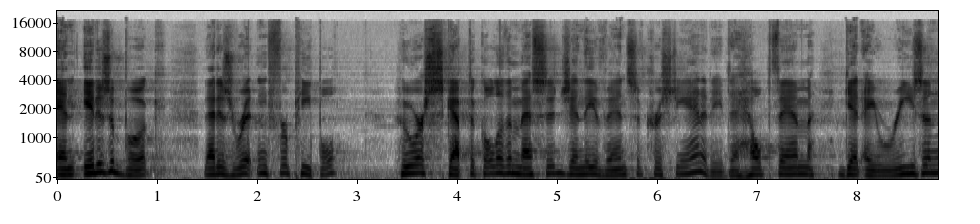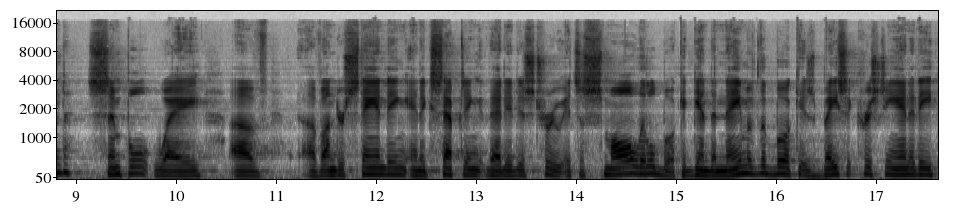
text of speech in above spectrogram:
And it is a book that is written for people who are skeptical of the message and the events of Christianity to help them get a reasoned, simple way of of understanding and accepting that it is true. It's a small little book. Again, the name of the book is Basic Christianity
